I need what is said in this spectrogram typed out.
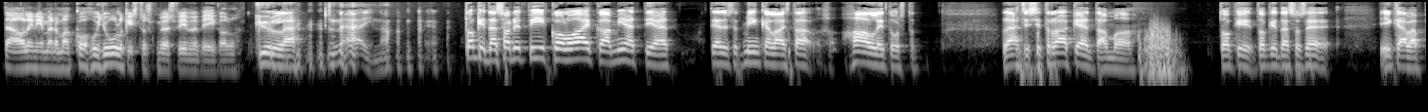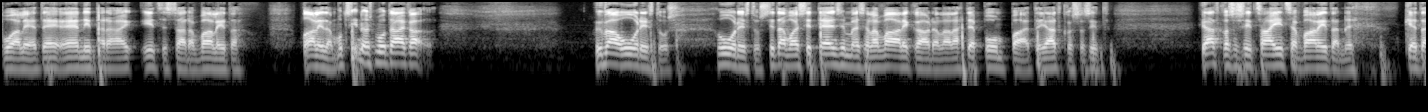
Tämä oli nimenomaan kohujulkistus myös viime viikolla. Kyllä. Näin on. Toki tässä on nyt viikko ollut aikaa miettiä, että tietysti, että minkälaista hallitusta lähtisi sitten rakentamaan. Toki, toki tässä on se ikävä puoli, että ei, ei niitä itse saada valita, valita. mutta siinä olisi muuten aika hyvä uudistus. uudistus. Sitä voisi sitten ensimmäisellä vaalikaudella lähteä pumppaa, että jatkossa sitten jatkossa sit saa itse valita ne, ketä,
